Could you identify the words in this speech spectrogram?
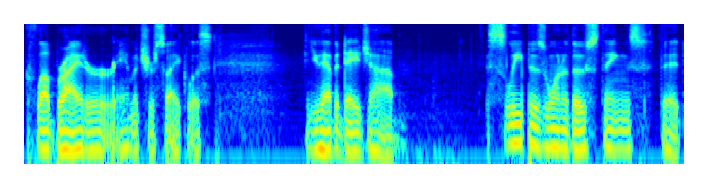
club rider or amateur cyclist, you have a day job, sleep is one of those things that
